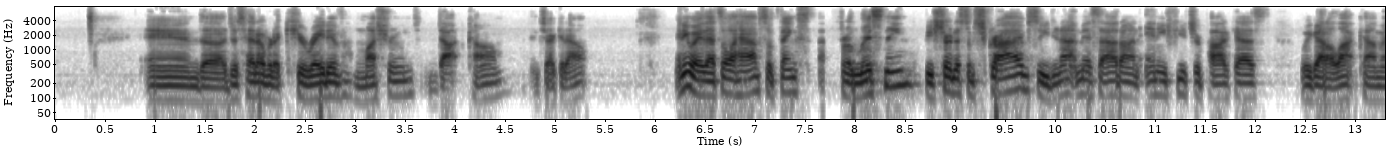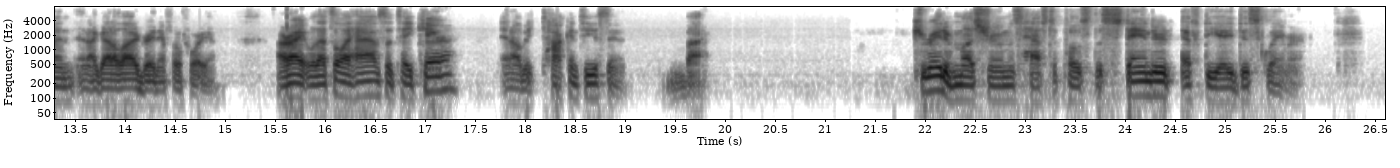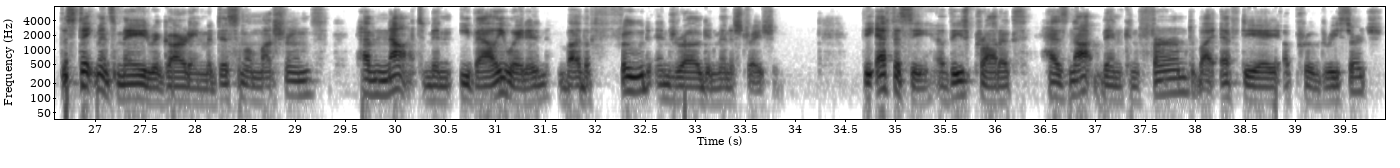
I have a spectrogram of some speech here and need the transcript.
And uh, just head over to curativemushrooms.com and check it out. Anyway, that's all I have. So thanks for listening. Be sure to subscribe so you do not miss out on any future podcasts. We got a lot coming, and I got a lot of great info for you. All right, well, that's all I have. So take care, and I'll be talking to you soon. Bye. Curative Mushrooms has to post the standard FDA disclaimer. The statements made regarding medicinal mushrooms have not been evaluated by the Food and Drug Administration. The efficacy of these products has not been confirmed by FDA approved research.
